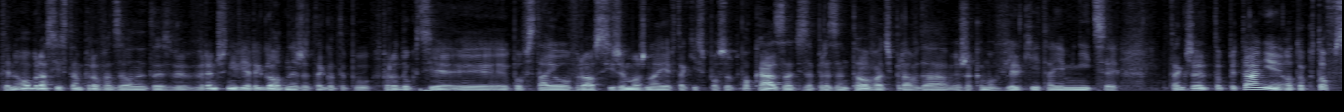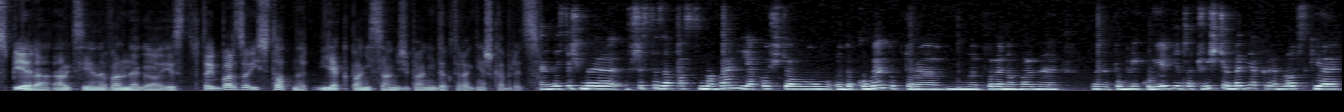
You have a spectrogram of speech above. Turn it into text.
ten obraz jest tam prowadzony, to jest wręcz niewiarygodne, że tego typu produkcje y, powstają w Rosji, że można je w taki sposób pokazać, zaprezentować, prawda, rzekomo w wielkiej tajemnicy. Także to pytanie o to, kto wspiera Aleksieja Nawalnego jest tutaj bardzo istotne. Jak pani sądzi, pani doktor Agnieszka Bryc? My jesteśmy wszyscy zafascynowani jakością dokumentów, które, które Nawalny y, publikuje, więc oczywiście media kremlowskie y,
